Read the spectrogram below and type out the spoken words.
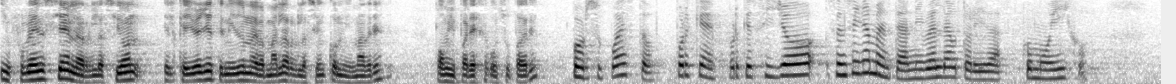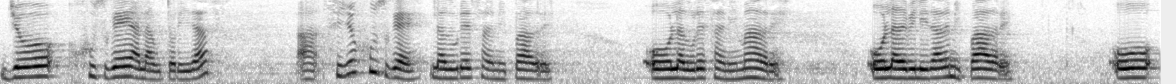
influencia en la relación el que yo haya tenido una mala relación con mi madre o mi pareja con su padre. Por supuesto. ¿Por qué? Porque si yo, sencillamente a nivel de autoridad, como hijo, yo juzgué a la autoridad, ah, si yo juzgué la dureza de mi padre, o la dureza de mi madre, o la debilidad de mi padre, o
